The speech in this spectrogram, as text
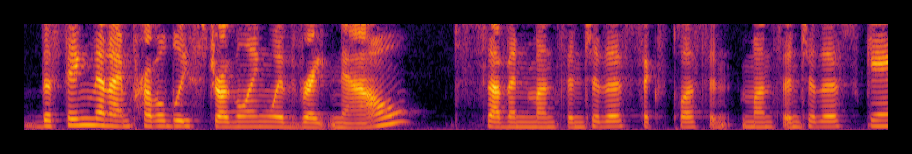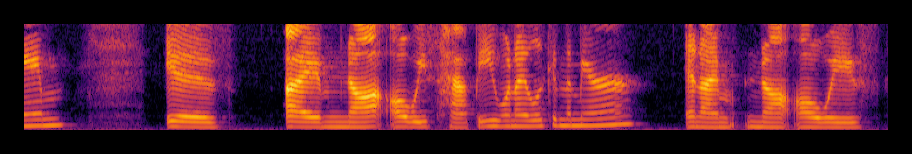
the thing that I'm probably struggling with right now, 7 months into this, 6 plus months into this game is I'm not always happy when I look in the mirror and I'm not always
